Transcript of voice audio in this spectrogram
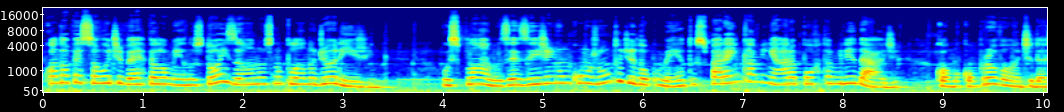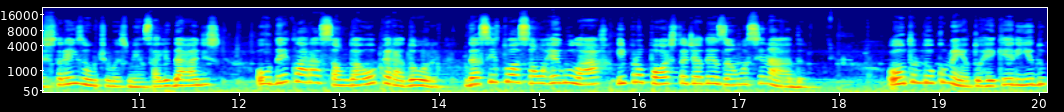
quando a pessoa tiver pelo menos dois anos no plano de origem. Os planos exigem um conjunto de documentos para encaminhar a portabilidade, como comprovante das três últimas mensalidades ou declaração da operadora da situação regular e proposta de adesão assinada. Outro documento requerido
